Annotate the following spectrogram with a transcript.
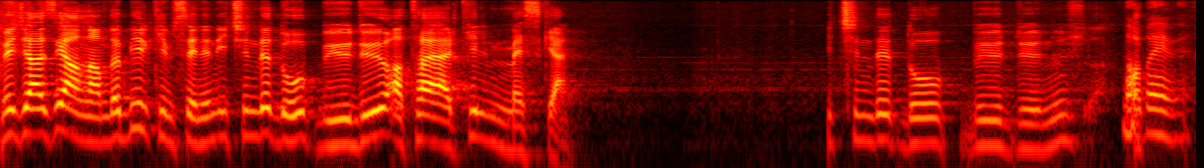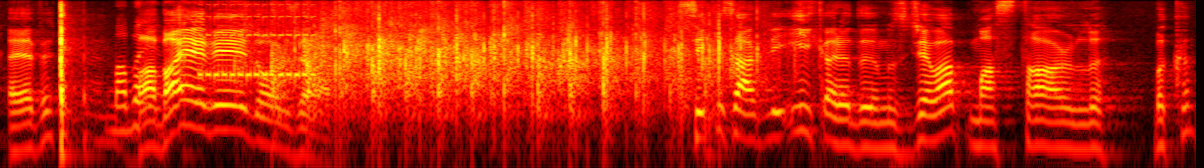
Mecazi anlamda bir kimsenin içinde doğup büyüdüğü ataerkil mesken. İçinde doğup büyüdüğünüz... Baba evi. Evet. Baba, Baba evi doğru cevap. 8 harfli ilk aradığımız cevap mastarlı. Bakın.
